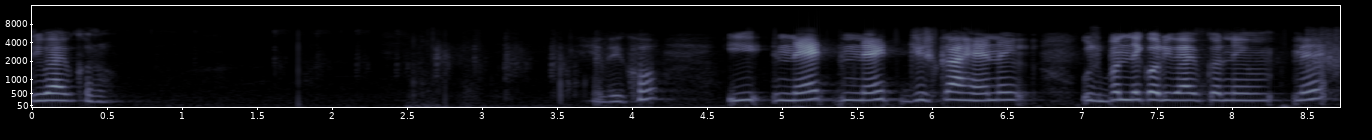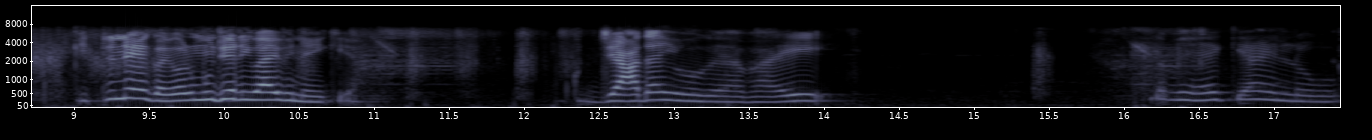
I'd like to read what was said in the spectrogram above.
रिवाइव करो। ये देखो, ये नेट नेट जिसका है नहीं, उस बंदे को रिवाइव करने में कितने गए और मुझे रिवाइव ही नहीं किया। ज़्यादा ही हो गया भाई। मतलब है क्या इन लोगों को?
